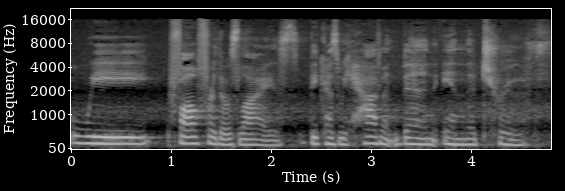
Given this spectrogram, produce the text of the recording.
we fall for those lies because we haven't been in the truth.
